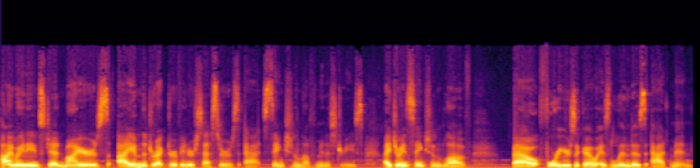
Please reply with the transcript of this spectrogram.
Hi, my name is Jen Meyers. I am the Director of Intercessors at Sanction Love Ministries. I joined Sanction Love about four years ago as Linda's admin.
